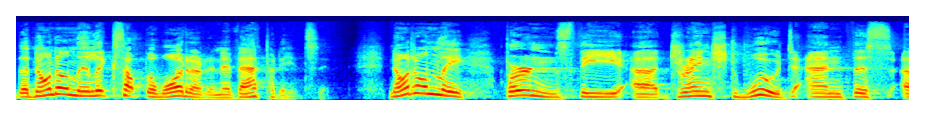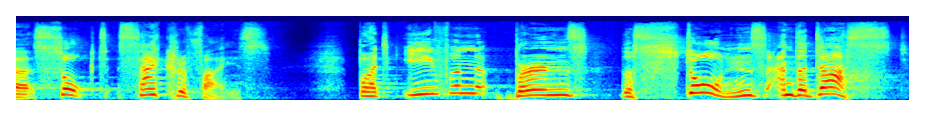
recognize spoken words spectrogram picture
that not only licks up the water and evaporates it, not only burns the uh, drenched wood and this uh, soaked sacrifice, but even burns the stones and the dust.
